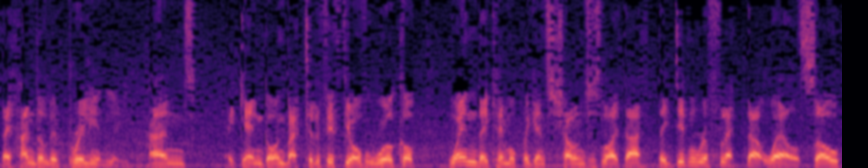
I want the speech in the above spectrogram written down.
they handled it brilliantly. And again, going back to the 50 over World Cup, when they came up against challenges like that, they didn't reflect that well. So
